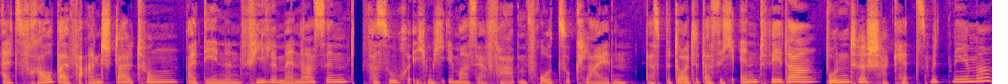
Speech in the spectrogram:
Als Frau bei Veranstaltungen, bei denen viele Männer sind, versuche ich mich immer sehr farbenfroh zu kleiden. Das bedeutet, dass ich entweder bunte Jacketts mitnehme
